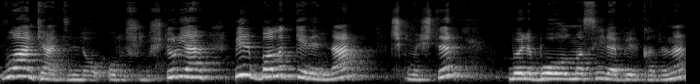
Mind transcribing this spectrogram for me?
Wuhan kentinde oluşmuştur. Yani bir balık yerinden çıkmıştır. Böyle boğulmasıyla bir kadının.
